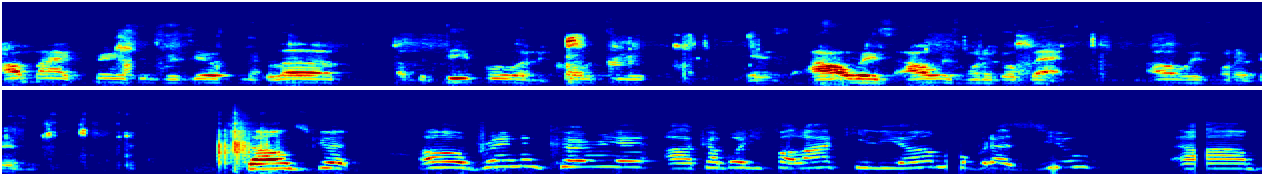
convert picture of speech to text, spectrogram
all my experience in Brazil, from the love of the people and the culture, is I always, always want to go back. I always want to visit. Sounds good. Oh, o Brandon Curry acabou de falar que ele ama o Brasil. Uh,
